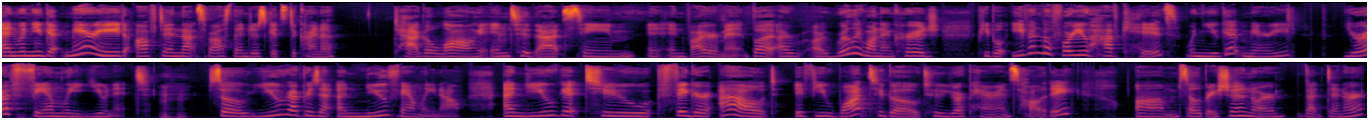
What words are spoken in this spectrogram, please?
And when you get married, often that spouse then just gets to kind of tag along mm-hmm. into that same environment. But I, I really want to encourage people, even before you have kids, when you get married, you're a family unit. Mm-hmm. So you represent a new family now, and you get to figure out if you want to go to your parents' holiday um, celebration or that dinner,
